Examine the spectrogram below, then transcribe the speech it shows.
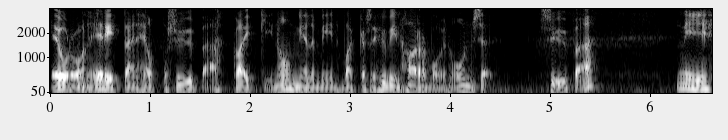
Euro on niin. erittäin helppo syypää kaikkiin ongelmiin, vaikka se hyvin harvoin on se syypää. Niin,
